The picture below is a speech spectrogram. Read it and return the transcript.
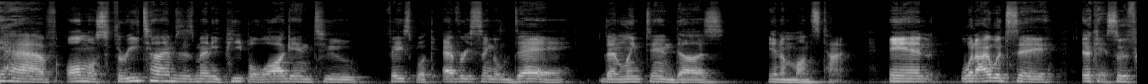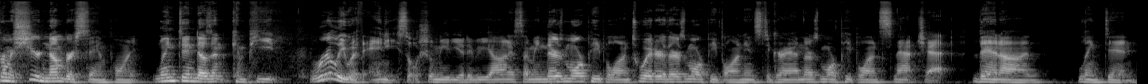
have almost three times as many people log into Facebook every single day than LinkedIn does in a month's time. And what I would say, okay, so from a sheer number standpoint, LinkedIn doesn't compete really with any social media, to be honest. I mean, there's more people on Twitter, there's more people on Instagram, there's more people on Snapchat than on LinkedIn.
